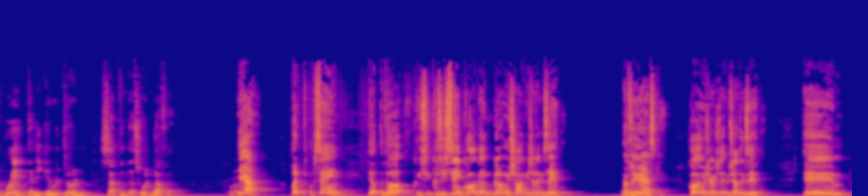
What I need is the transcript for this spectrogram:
break that he can return something that's worth nothing. Yeah, but I'm saying the the because he's saying kol gam mishak yishad gzelu. That's what you're asking. Kol gam mishak yishad gzelu. Um,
